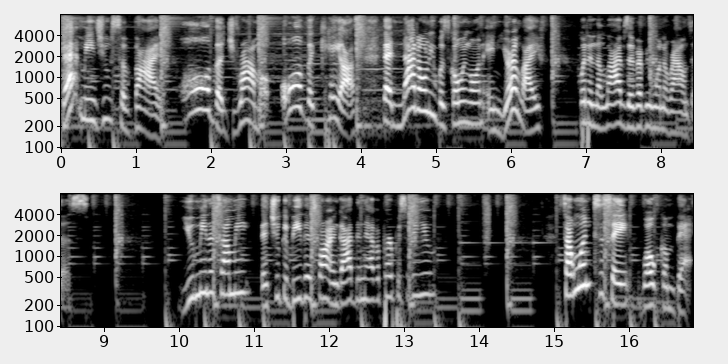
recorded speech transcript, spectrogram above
That means you survived all the drama, all the chaos that not only was going on in your life, but in the lives of everyone around us. You mean to tell me that you could be this far and God didn't have a purpose for you? So I want to say, welcome back.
